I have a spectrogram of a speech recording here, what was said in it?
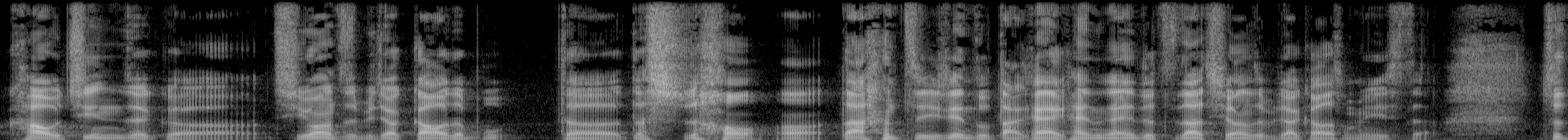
靠近这个期望值比较高的部的的时候啊，大家自己线图打开来看，应该就知道期望值比较高什么意思这。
